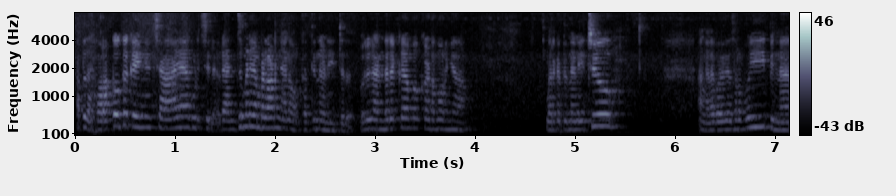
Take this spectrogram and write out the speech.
അപ്പോൾ ഉറക്കമൊക്കെ കഴിഞ്ഞ് ചായ കുടിച്ചില്ല. ഒരു അഞ്ച് മണിയാകുമ്പോഴാണ് ഞാൻ വേണ്ടിയിട്ടത് എണീറ്റത്. ഒരു രണ്ടരക്കെ ആകുമ്പോൾ കടന്നു ഉറക്കത്തിൽ ഉറക്കത്തിന് എണീറ്റു. അങ്ങനെ പോയി ദിവസം പോയി. പിന്നെ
